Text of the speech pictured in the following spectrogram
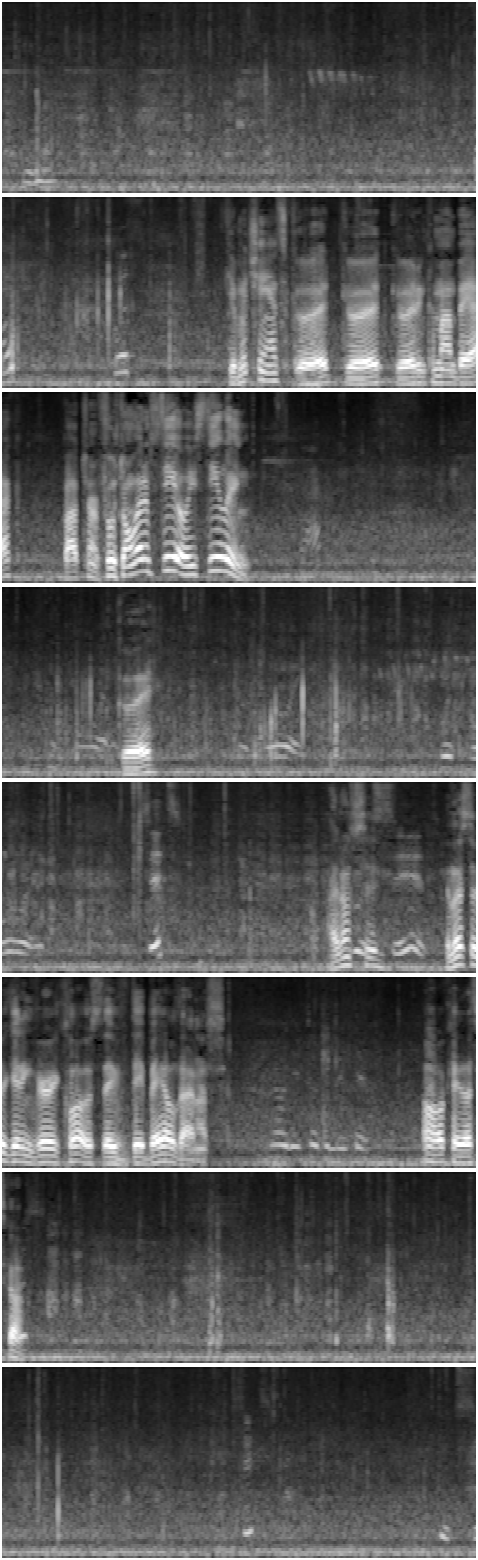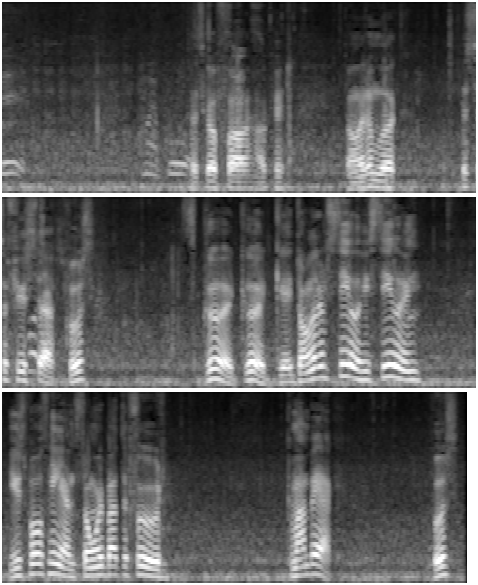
Give him a chance. Good, good, good. And come on back. About turn. Foos, don't let him steal. He's stealing. Back. Good. Good boy. Good boy. Sit. I don't see. sit. Unless they're getting very close, they they bailed on us. No, they're talking right there. Oh, okay. Let's go. Puss. Sit. Good sit. My boy. Let's go far. Okay. Don't let him look. Just a few steps. Foos. Good, good, good. Don't let him steal. He's stealing. Use both hands. Don't worry about the food. Come on back. Loose.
